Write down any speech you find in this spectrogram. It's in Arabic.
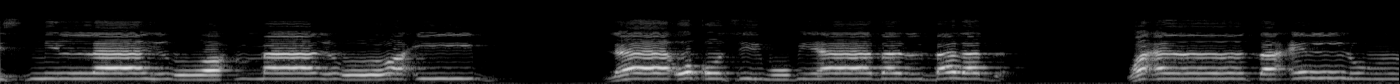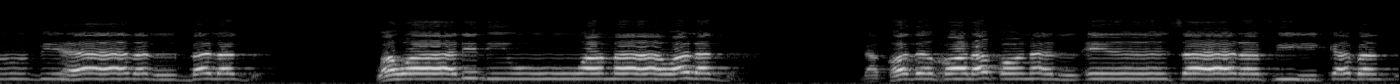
بسم الله الرحمن الرحيم. لا أقسم بهذا البلد وأنت حل بهذا البلد ووالد وما ولد. لقد خلقنا الإنسان في كبد.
